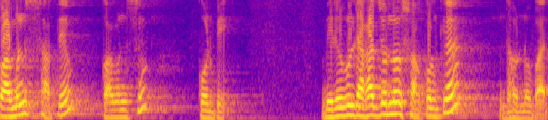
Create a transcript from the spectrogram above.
কমেন্টস সাথেও কমেন্টসও করবে। ভিডিওগুলো দেখার জন্য সকলকে ধন্যবাদ।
